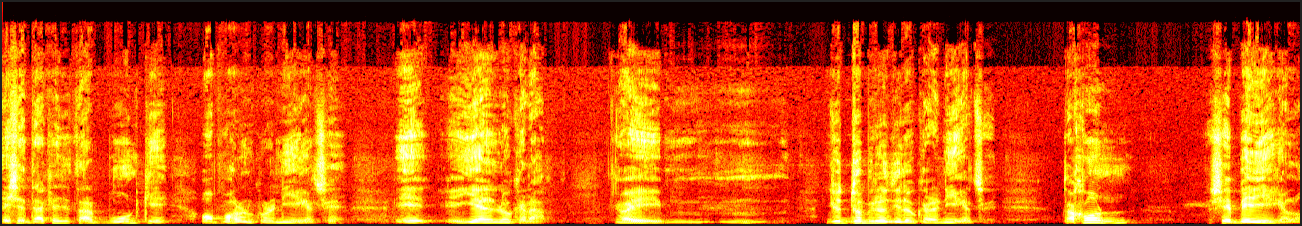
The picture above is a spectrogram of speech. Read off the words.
এসে দেখে যে তার বোনকে অপহরণ করে নিয়ে গেছে। এ- ইয়ে লোকেরা, ওই যুদ্ধবিরোধী লোকেরা নিয়ে গেছে। তখন সে বেরিয়ে গেল।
